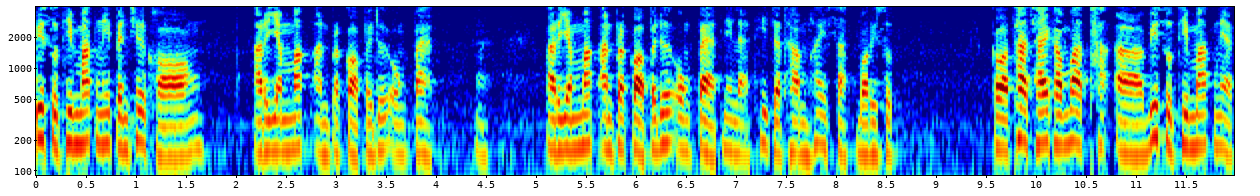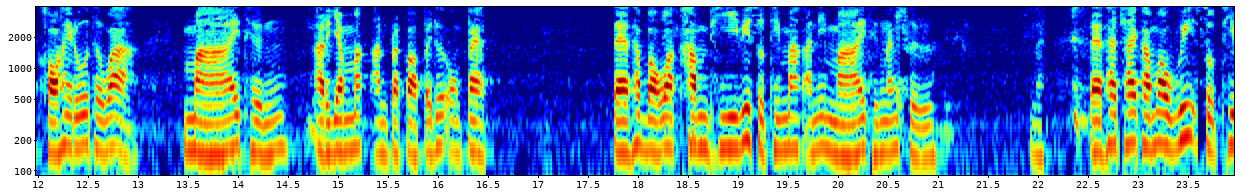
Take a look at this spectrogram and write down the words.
วิสุทธิมรรคนี้เป็นชื่อของอริยมรรคอันประกอบไปด้วยองค์8นะอริยมรรคอันประกอบไปด้วยองค์ 8 นี่แหละ ที่จะทำให้สัตว์บริสุทธิ์ ก็ถ้าใช้คำว่าทะอ่าวิสุทธิมรรคเนี่ยขอให้รู้เธอว่าหมายถึงอริยมรรคอันประกอบไปด้วยองค์ 8 แต่ถ้าบอกว่าคำพีวิสุทธิมรรคอันนี้หมายถึงหนังสือนะแต่ถ้าใช้คำว่าวิสุทธิ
